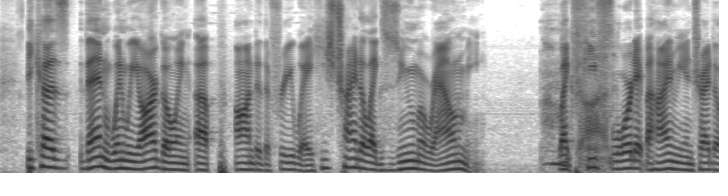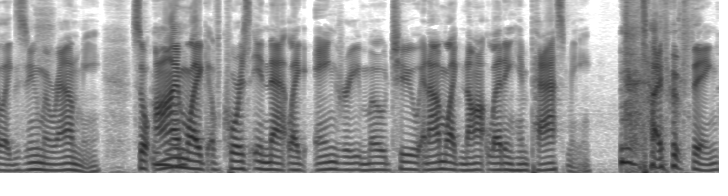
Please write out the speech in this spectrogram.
because then when we are going up onto the freeway, he's trying to like zoom around me. like he floored it behind me and tried to like zoom around me. So Mm-hmm. I'm like of course in that like angry mode too and I'm like not letting him pass me type of thing.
